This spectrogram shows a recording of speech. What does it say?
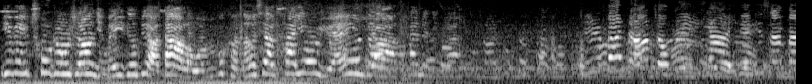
因为初中生你们已经比较大了，我们不可能像看幼儿园一样看着你们。谁是班长？准备一下，一年级三班。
